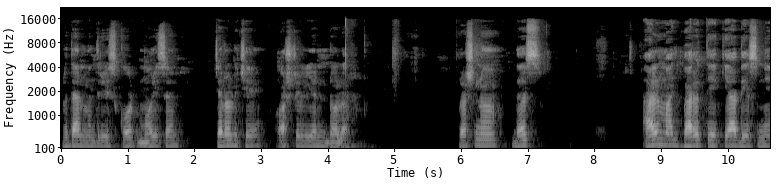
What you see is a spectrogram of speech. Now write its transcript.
પ્રધાનમંત્રી સ્કોટ મોરિસન, ચલણ છે ઓસ્ટ્રેલિયન ડોલર. પ્રશ્ન દસ. હાલમાં જ ભારતે કયા દેશને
